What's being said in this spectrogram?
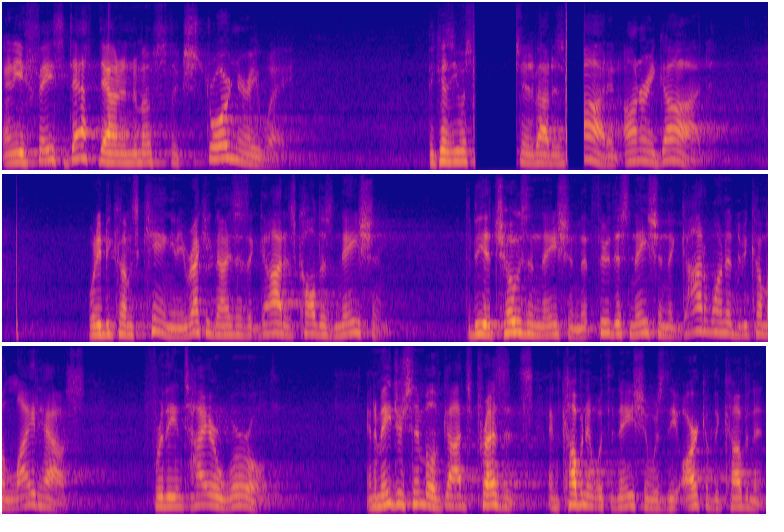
And he faced death down in the most extraordinary way because he was about his God and honoring God when he becomes king and he recognizes that God has called his nation to be a chosen nation, that through this nation that God wanted to become a lighthouse for the entire world. And a major symbol of God's presence and covenant with the nation was the Ark of the Covenant.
